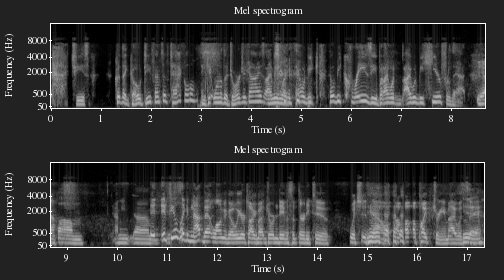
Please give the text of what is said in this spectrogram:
geez, could they go defensive tackle and get one of the Georgia guys? I mean, like that would be that would be crazy, but I would I would be here for that. Yeah. Um, I mean, um, it it feels like not that long ago we were talking about Jordan Davis at 32, which is yeah. now a, a, pipe dream, I would yeah. say.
